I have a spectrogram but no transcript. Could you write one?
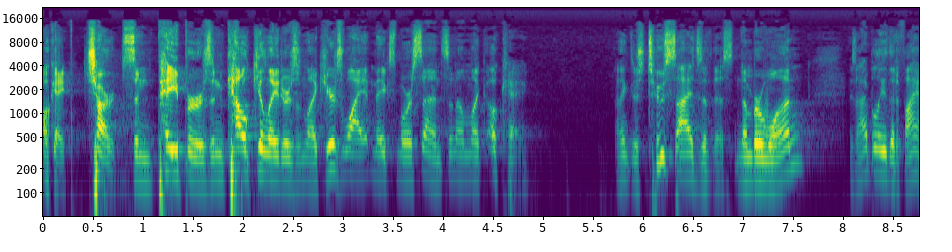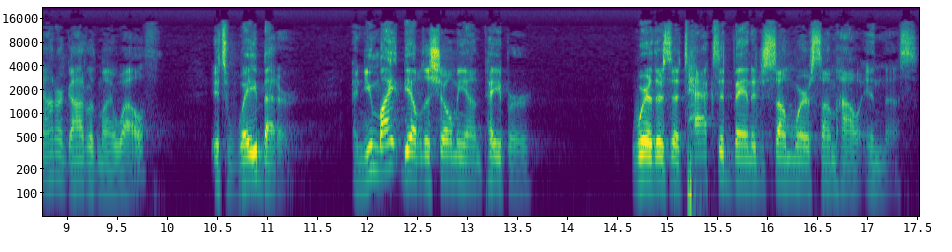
Okay, charts and papers and calculators, and like, here's why it makes more sense. And I'm like, Okay. I think there's two sides of this. Number one is I believe that if I honor God with my wealth, it's way better. And you might be able to show me on paper where there's a tax advantage somewhere, somehow in this.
